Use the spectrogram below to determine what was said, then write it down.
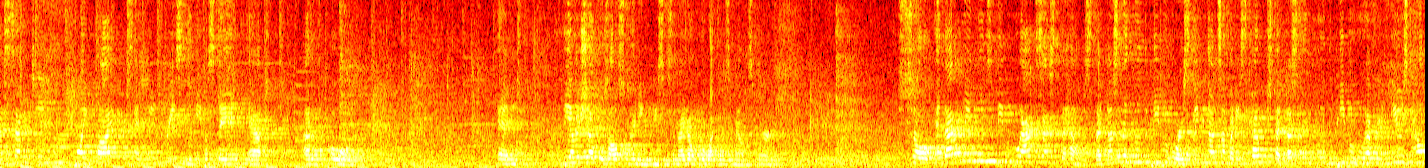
a 17.5% increase in the people staying at, out of the cold. And the other shelters also had increases, and I don't know what those amounts were. So, and that only includes the people who access the helps. That doesn't include the people who are sleeping on somebody's couch. That doesn't include the people who have refused help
